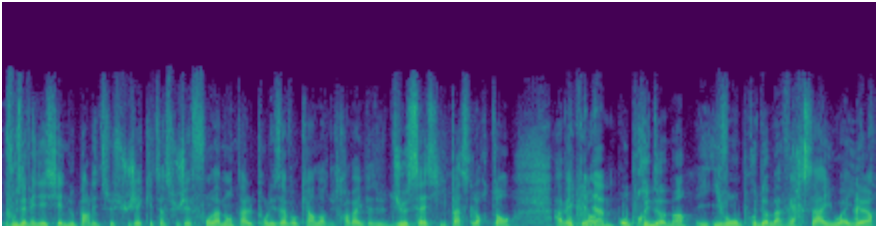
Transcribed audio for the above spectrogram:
Vous avez décidé de nous parler de ce sujet qui est un sujet fondamental pour les avocats en droit du travail, parce que Dieu sait s'ils passent leur temps avec au prud'homme. au prud'homme. Hein. Ils vont au prud'homme à Versailles ou ailleurs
